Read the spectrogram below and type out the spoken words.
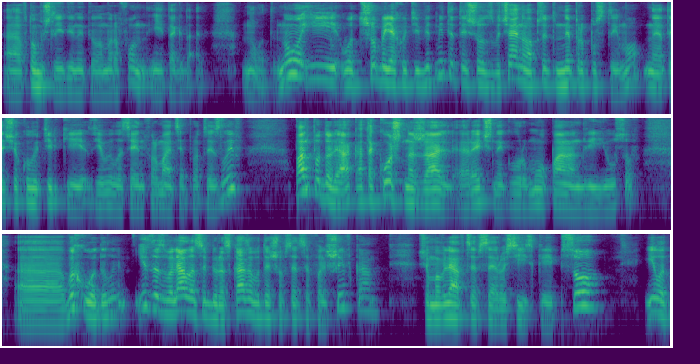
в тому числі єдиний телемарафон і так далі. Ну от ну і от що би я хотів відмітити, що звичайно абсолютно неприпустимо, те, що коли тільки з'явилася інформація про цей злив. Пан Подоляк, а також, на жаль, речник гурмо пан Андрій Юсов, виходили і дозволяли собі розказувати, що все це фальшивка, що, мовляв, це все російське ПСО, і от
